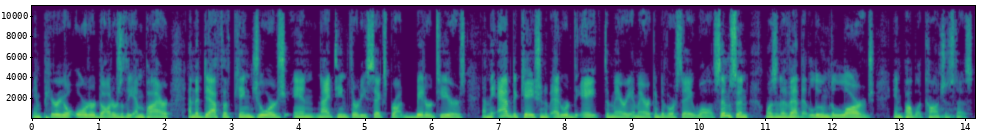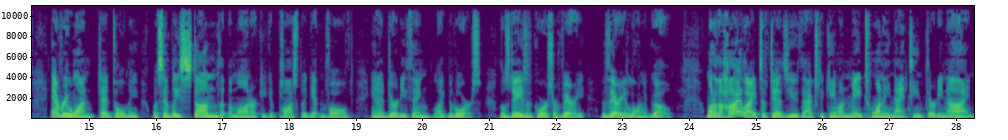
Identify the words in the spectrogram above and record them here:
Imperial Order Daughters of the Empire, and the death of King George in 1936 brought bitter tears, and the abdication of Edward VIII to marry American divorcee Wallis Simpson was an event that loomed large in public consciousness. Everyone, Ted told me, was simply stunned that the monarchy could possibly get involved in a dirty thing like divorce. Those days, of course, are very, very long ago. One of the highlights of Ted's youth actually came on May 20, 1939,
